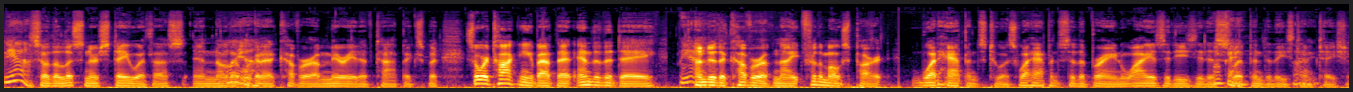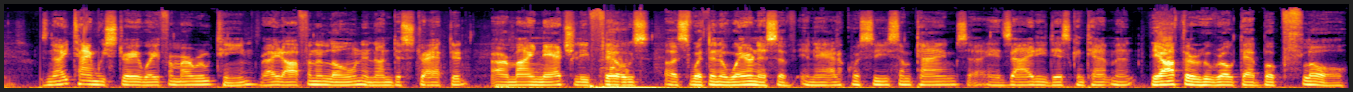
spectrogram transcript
Yeah. So the listeners stay with us and know Oh, that yeah. we're going to cover a myriad of topics. But so we're talking about that end of the day, Yeah. under the cover of night, for the most part. What happens to us? What happens to the brain? Why is it easy to Okay. slip into these All right. temptations? It's nighttime. We stray away from our routine, right? Often alone and undistracted. Our mind naturally fills us with an awareness of inadequacy sometimes, uh, anxiety, discontentment. The author who wrote that book, Flow,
